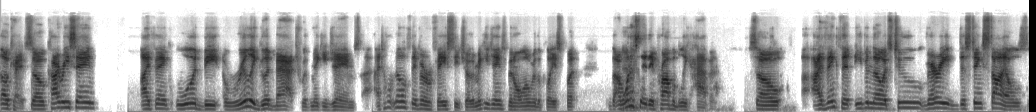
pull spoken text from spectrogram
okay. So Kairi Sane I think would be a really good match with Mickie James. I don't know if they've ever faced each other. Mickie James has been all over the place, but I yeah. want to say they probably haven't. So I think that even though it's two very distinct styles,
